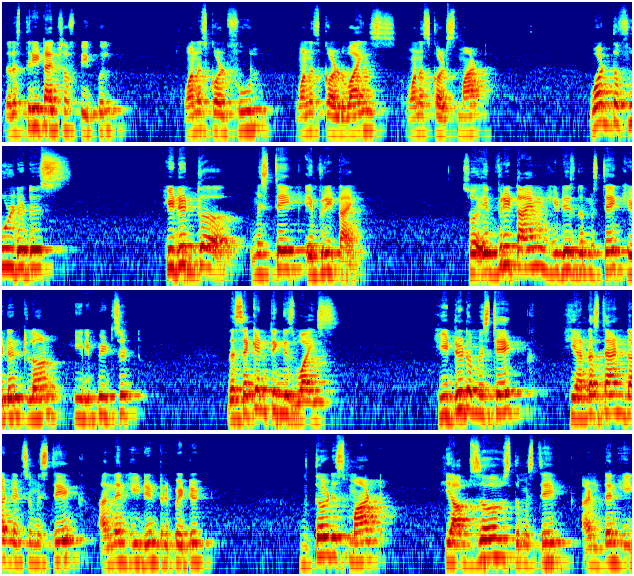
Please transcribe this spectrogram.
There are three types of people. One is called fool, one is called wise, one is called smart. What the fool did is, he did the mistake every time. So every time he did the mistake, he didn't learn, he repeats it. The second thing is wise. He did a mistake, he understands that it's a mistake, and then he didn't repeat it. The third is smart. He observes the mistake and then he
